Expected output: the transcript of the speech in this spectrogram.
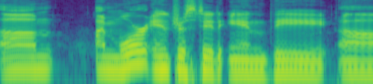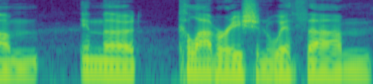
Um, I'm more interested in the um, in the collaboration with um,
